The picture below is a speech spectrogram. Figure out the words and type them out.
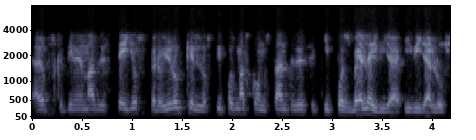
hay otros que tienen más destellos, pero yo creo que los tipos más constantes de ese equipo es Vela y, y Villaluz.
